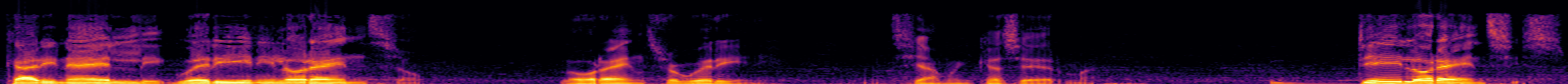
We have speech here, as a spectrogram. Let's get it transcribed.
Carinelli, Guerini, Lorenzo. Lorenzo Guerini. Siamo in caserma. De Lorenzis.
